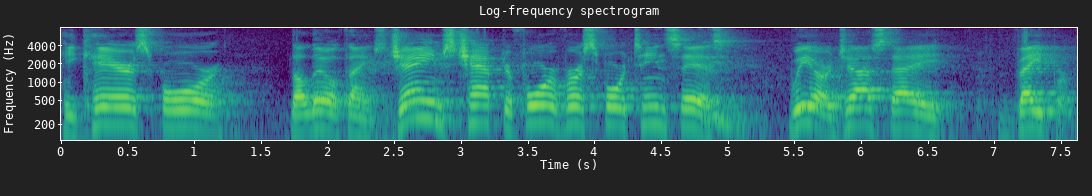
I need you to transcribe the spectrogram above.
He cares for the little things. James chapter 4, verse 14 says, We are just a vapor.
